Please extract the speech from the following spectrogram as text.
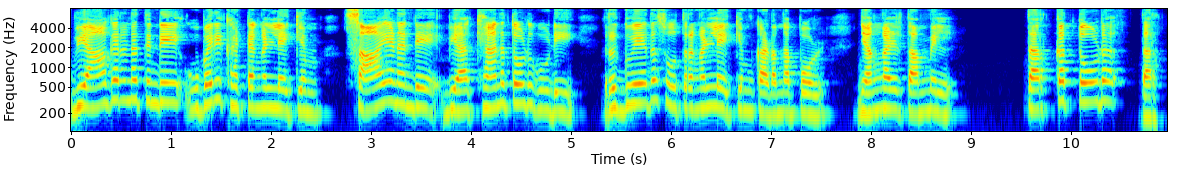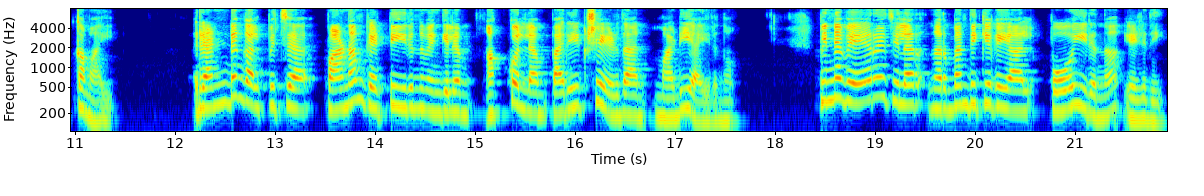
വ്യാകരണത്തിന്റെ ഉപരിഘട്ടങ്ങളിലേക്കും സായണന്റെ വ്യാഖ്യാനത്തോടുകൂടി ഋഗ്വേദ സൂത്രങ്ങളിലേക്കും കടന്നപ്പോൾ ഞങ്ങൾ തമ്മിൽ തർക്കത്തോട് തർക്കമായി. രണ്ടും കൽപ്പിച്ച് പണം കെട്ടിയിരുന്നുവെങ്കിലും അക്കൊല്ലം പരീക്ഷ എഴുതാൻ മടിയായിരുന്നു. പിന്നെ വേറെ ചിലർ നിർബന്ധിക്കുകയാൽ പോയിരുന്ന് എഴുതി.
